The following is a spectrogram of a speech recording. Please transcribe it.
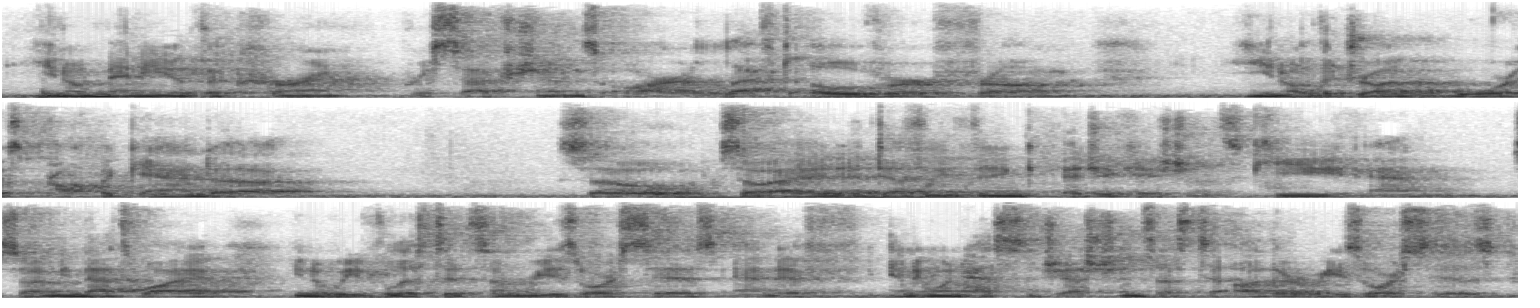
you know many of the current perceptions are left over from you know the drug war's propaganda. So so I, definitely think education is key, and so I mean that's why you know we've listed some resources, and if anyone has suggestions as to other resources,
